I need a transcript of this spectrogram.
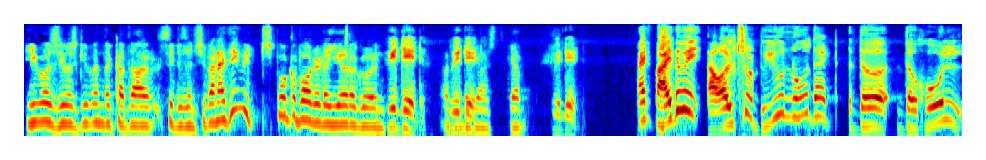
He was he was given the Qatar citizenship, and I think we spoke about it a year ago in We did. We did. Yep. We did. And by the way, also, do you know that the the whole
